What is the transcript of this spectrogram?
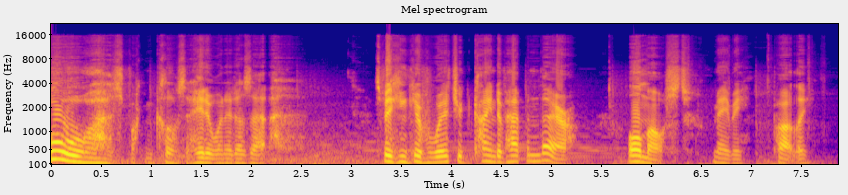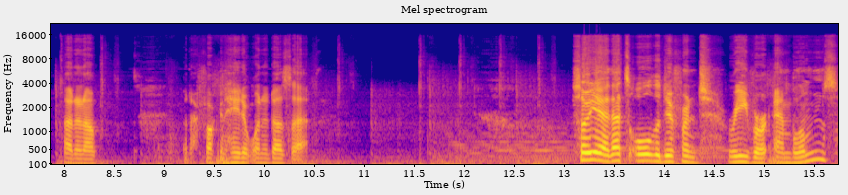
Ooh, that's fucking close. I hate it when it does that. Speaking of which, it kind of happened there. Almost. Maybe. Partly. I don't know. But I fucking hate it when it does that. So yeah, that's all the different Reaver emblems.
